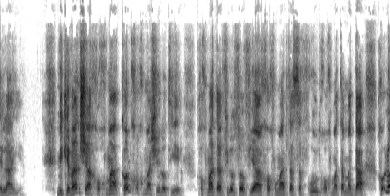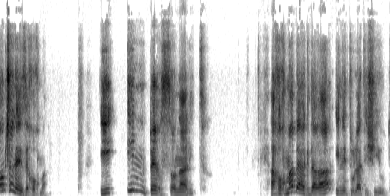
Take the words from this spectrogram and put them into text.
אליי. מכיוון שהחוכמה, כל חוכמה שלא תהיה, חוכמת הפילוסופיה, חוכמת הספרות, חוכמת המדע, לא משנה איזה חוכמה, היא אימפרסונלית. החוכמה בהגדרה היא נטולת אישיות.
